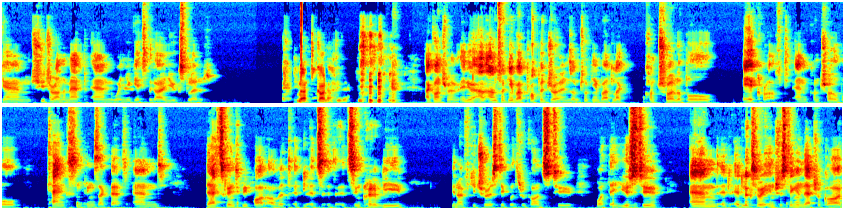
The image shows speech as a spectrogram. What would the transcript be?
can shoot around the map, and when you get to the guy, you explode it. No, can't help you there. I can't remember. Anyway, I'm talking about proper drones. I'm talking about like controllable aircraft and controllable tanks and things like that. And that's going to be part of it. it it's it's incredibly, you know, futuristic with regards to what they're used to, and it, it looks very interesting in that regard.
